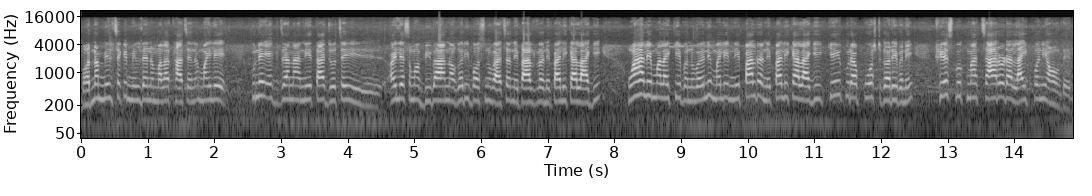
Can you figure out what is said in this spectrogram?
भन्न मिल्छ कि मिल्दैन मलाई थाहा छैन। मैले कुनै एकजना नेता जो चाहिँ अहिलेसम्म विवाह नगरी बस्नु भएको छ नेपाल र नेपालीका लागि उहाँले मलाई के भन्नुभयो भने मैले नेपाल र नेपालीका लागि केही कुरा पोस्ट गरेँ भने फेसबुकमा चारवटा लाइक पनि आउँदैन।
